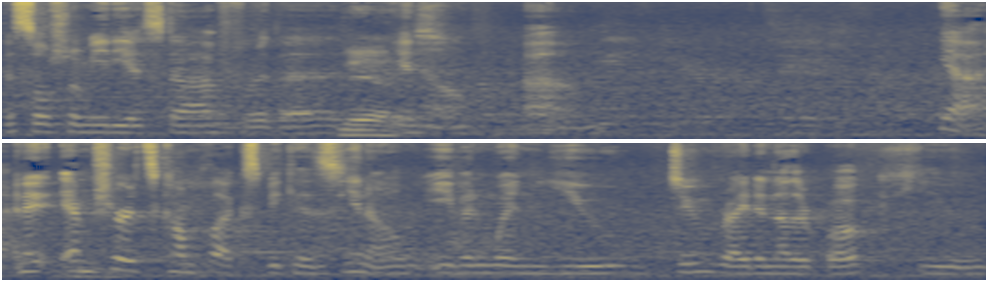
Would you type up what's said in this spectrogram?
the social media stuff or the Yes. you know. Um, yeah, and it, I'm sure it's complex because you know even when you do write another book, you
